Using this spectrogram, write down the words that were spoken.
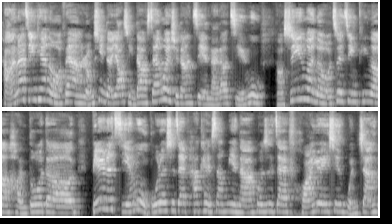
好，那今天呢，我非常荣幸的邀请到三位学长姐来到节目，啊，是因为呢，我最近听了很多的别人的节目，不论是在 Pocket 上面啊，或是在华阅一些文章，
